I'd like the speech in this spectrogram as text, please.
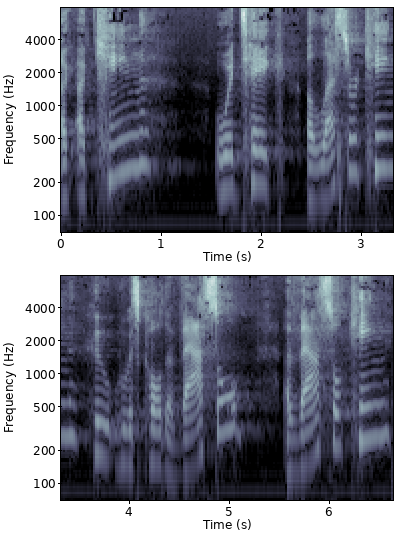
A, a king would take a lesser king who, who was called a vassal, a vassal king,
